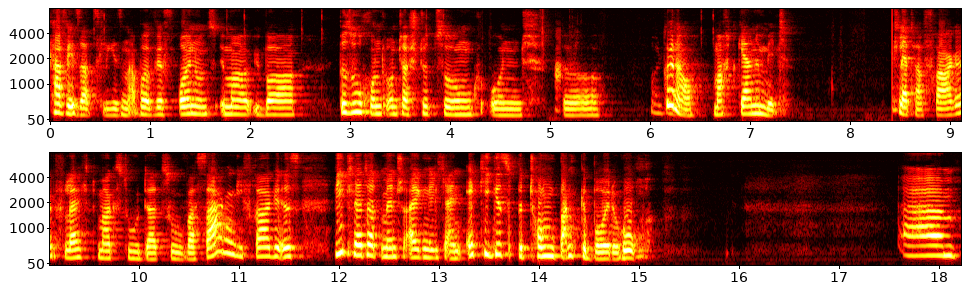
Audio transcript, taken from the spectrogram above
Kaffeesatz lesen, aber wir freuen uns immer über Besuch und Unterstützung und äh, genau, macht gerne mit. Kletterfrage, vielleicht magst du dazu was sagen. Die Frage ist, wie klettert Mensch eigentlich ein eckiges Betonbankgebäude hoch? Ähm,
